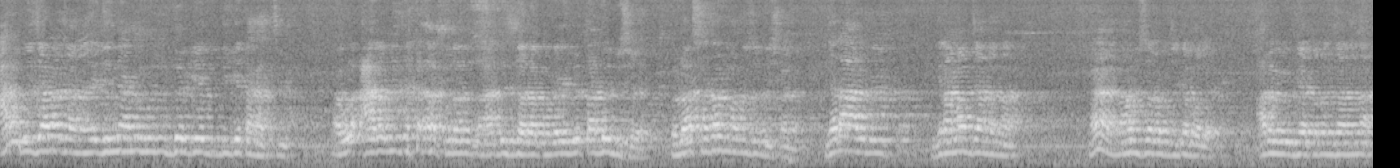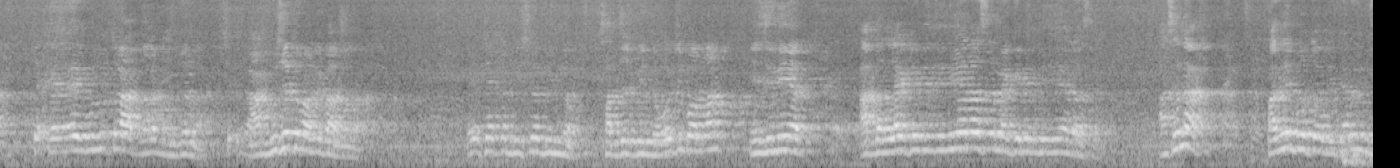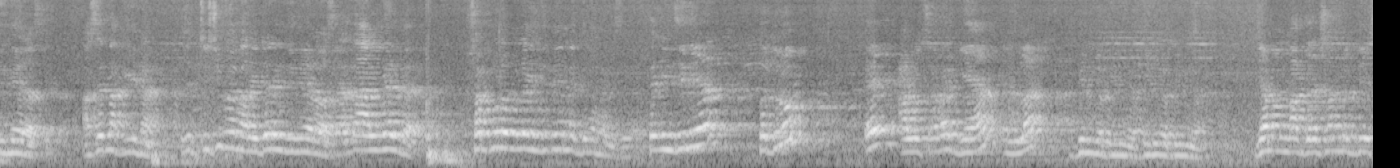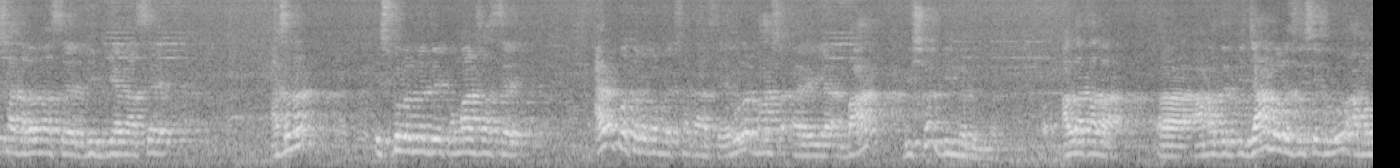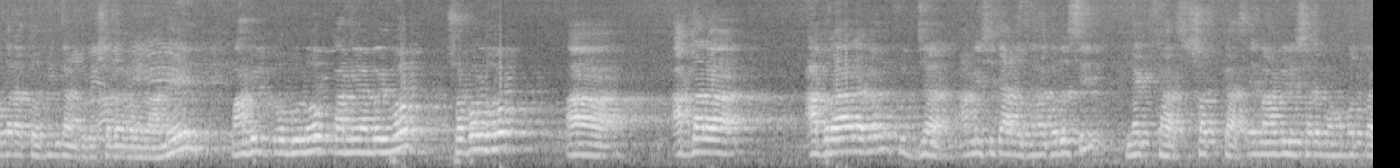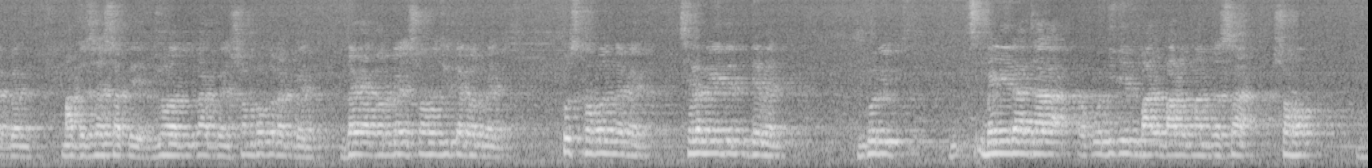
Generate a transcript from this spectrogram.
আরবি যারা জানে, এই জন্য আমি হুজুরদেরকে দিকে তাকাচ্ছি। এগুলো আরবি যারা, কোরআন, হাদিস যারা করে এগুলো তাদের বিষয়। ওগুলো সাধারণ মানুষের বিষয় না। যারা আরবি গ্রামার জানে না হ্যাঁ নাহুসরফ যেটা বলে আরবি ব্যাকরণ জানে না? তো এইগুলো তো আপনারা বুঝবেন না। আমি বুঝেতেও আমি পারব না। এটা একটা বিষয় ভিন্ন সাবজেক্ট ভিন্ন। ওই যে বললাম ইঞ্জিনিয়ার আপনার লাইটের ইঞ্জিনিয়ার আছে মেকের ইঞ্জিনিয়ার আছে। আছে না? পানির বোতল, এটার ইঞ্জিনিয়ার আছে। আছে না কি না? টিস্যু পেপার এটার ইঞ্জিনিয়ার আছে। এটা আলগের সবগুলো বলে ইঞ্জিনিয়ার একদম হয়েছে। তো ইঞ্জিনিয়ার তদ্রুপ এই আলোচনা, জ্ঞান এগুলা ভিন্ন ভিন্ন ভিন্ন ভিন্ন। যেমন মাদ্রাসার মধ্যে সাধারণ আছে, বিজ্ঞান আছে আছে না? স্কুলের মধ্যে কমার্স আছে, আরও কত রকমের শাখা আছে, এগুলো ভাষা বা বিষয় ভিন্ন ভিন্ন। আল্লাহ তালা আমাদেরকে যা বলেছে সেগুলো আমল করার তৌফিক দান করে সবাই বলেন আমিন। মাহবিল কবুল হোক, কামিয়াবি হোক, সফল হোক আপনারা, আবরার এবং ফুজ্জার, আমি সেটা আলোচনা করেছি। নেক কাজ, সৎ কাজ। এই মাহবিলের সাথে মহব্বত রাখবেন, মাদ্রাসার সাথে যোগাযোগ রাখবেন, সম্পর্ক রাখবেন, দয়া করবেন, সহযোগিতা করবেন খোঁজ খবর নেবেন, ছেলে মেয়েদের দেবেন, গরিব মেয়েরা যারা ওদিকে বারো মাদ্রাসা সহ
